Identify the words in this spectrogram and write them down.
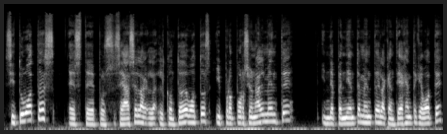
si tú votas, este, pues se hace el conteo de votos y proporcionalmente, independientemente de la cantidad de gente que vote,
